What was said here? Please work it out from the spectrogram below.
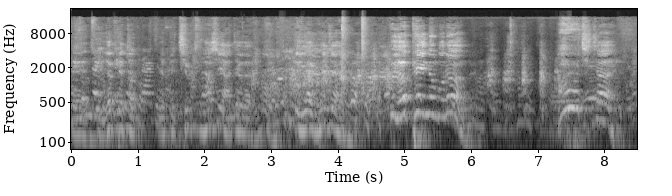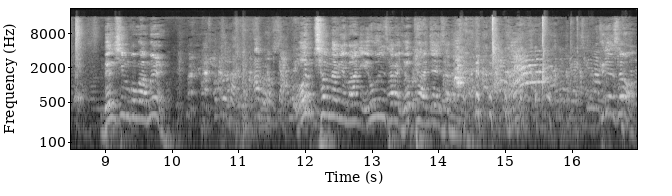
네, 그 옆에 또 옆에 질투 하시 앉아가지고 또 이야기 해줘야 돼. 그 옆에 있는 분은 아유 진짜 명심보감을 엄청나게 많이 외운 사람 옆에 앉아 있는 사람이야. 어? 그래서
